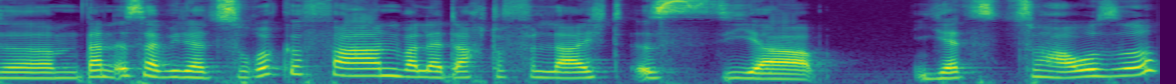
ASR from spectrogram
ähm, dann ist er wieder zurückgefahren, weil er dachte, vielleicht ist sie ja jetzt zu Hause.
